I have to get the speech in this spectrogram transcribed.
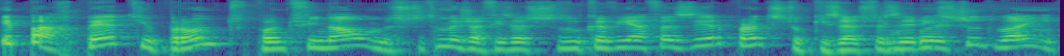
epá, repete-o, pronto, ponto final, mas tu também já fizeste tudo o que havia a fazer, pronto, se tu quiseres fazer pois. isso, tudo bem.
